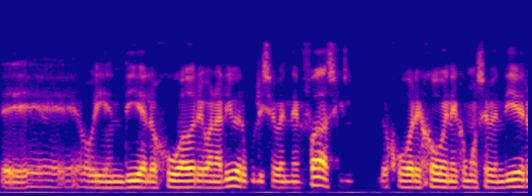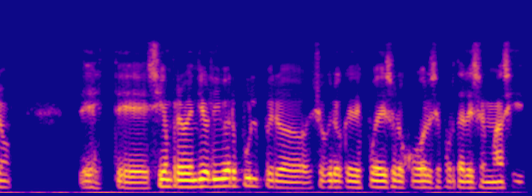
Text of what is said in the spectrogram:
eh, hoy en día los jugadores van a Liverpool y se venden fácil los jugadores jóvenes, cómo se vendieron. Este, siempre vendió Liverpool, pero yo creo que después de eso los jugadores se fortalecen más y,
